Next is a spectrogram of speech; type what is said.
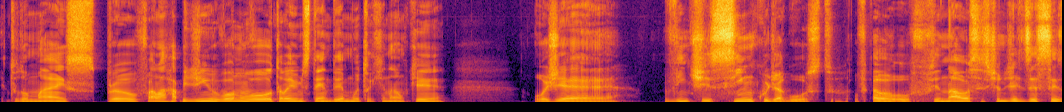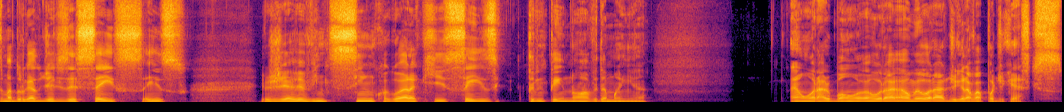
e tudo mais, pra eu falar rapidinho. Eu vou, não vou também me estender muito aqui não, porque hoje é 25 de agosto. O, o final eu assisti no dia 16, madrugada do dia 16, é isso? Hoje é 25, agora aqui 6h39 da manhã. É um horário bom, é, um horário, é o meu horário de gravar podcasts.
